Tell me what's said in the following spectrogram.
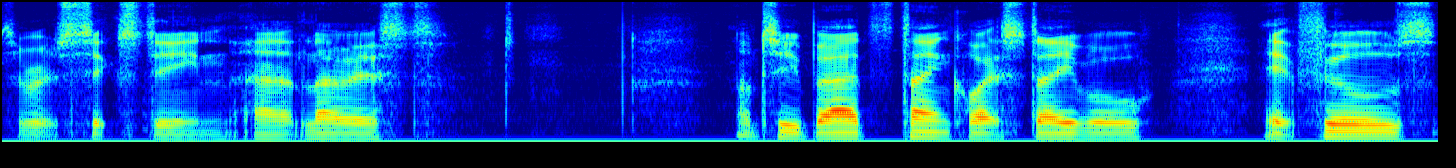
So we're at 16 uh, lowest. Not too bad, staying quite stable. It feels,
